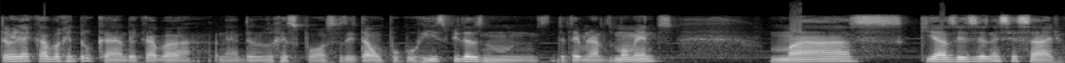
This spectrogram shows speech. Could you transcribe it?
Então ele acaba retrucando, ele acaba né, dando respostas e tal um pouco ríspidas em determinados momentos, mas que às vezes é necessário.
